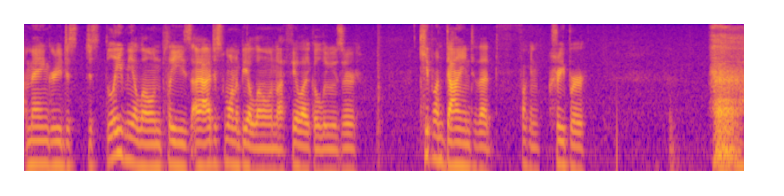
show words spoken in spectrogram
I'm angry. Just, just leave me alone, please. I, I just want to be alone. I feel like a loser. Keep on dying to that fucking creeper. hey,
